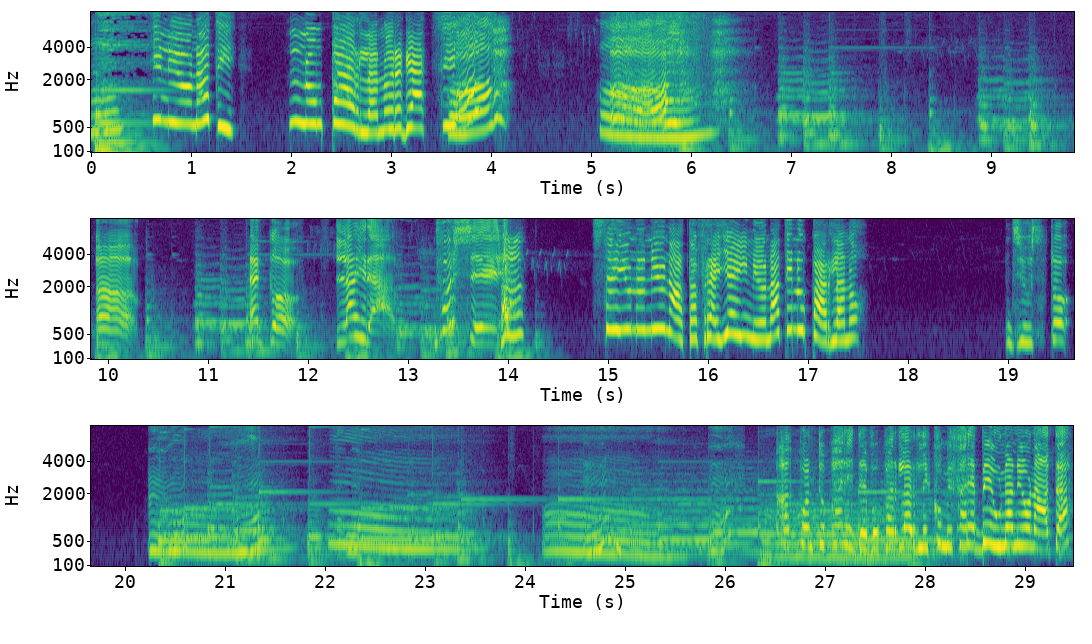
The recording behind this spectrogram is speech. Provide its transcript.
I neonati non parlano, ragazzi! Ah, ecco, Laira, forse... Sei una neonata, Freya, i neonati non parlano. Giusto. A quanto pare devo parlarle come farebbe una neonata.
